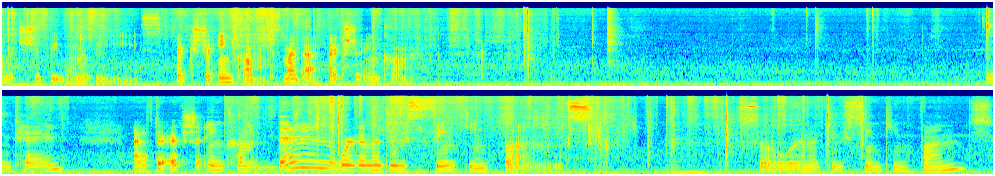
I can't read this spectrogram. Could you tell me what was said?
which should be one of these. Extra income. My bad. Extra income. Okay. After extra income then we're gonna do sinking funds. So we're gonna do sinking funds.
